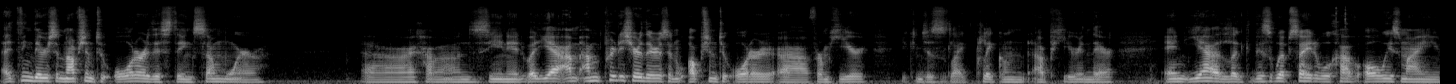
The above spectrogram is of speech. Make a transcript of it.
i think there's an option to order this thing somewhere uh, I haven't seen it, but yeah, I'm, I'm pretty sure there's an option to order uh, from here. You can just like click on up here and there, and yeah, like this website will have always my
